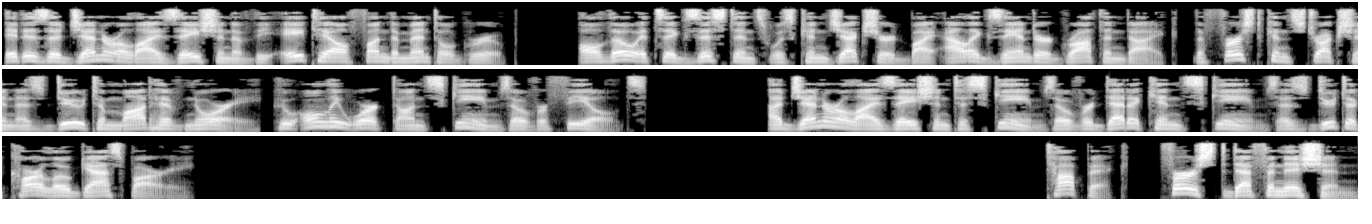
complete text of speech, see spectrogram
It is a generalization of the étale fundamental group. Although its existence was conjectured by Alexander Grothendieck, the first construction is due to Madhav Nori, who only worked on schemes over fields. A generalization to schemes over Dedekind schemes is due to Carlo Gasbarri. Topic: First definition.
